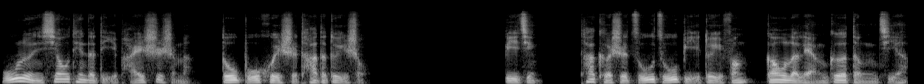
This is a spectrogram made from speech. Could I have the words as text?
无论萧天的底牌是什么，都不会是他的对手。毕竟，他可是足足比对方高了两个等级啊。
